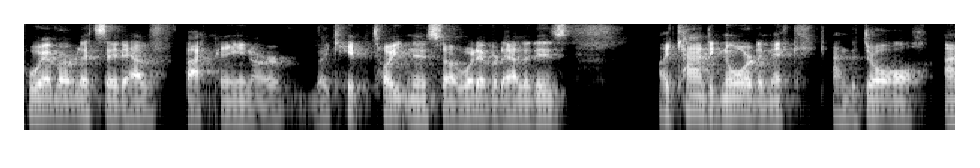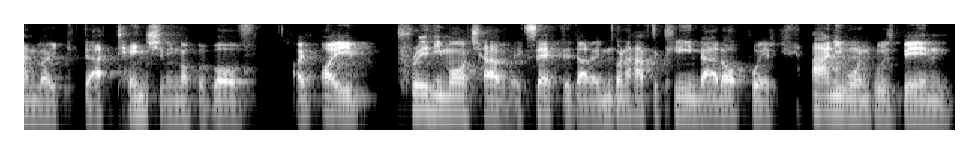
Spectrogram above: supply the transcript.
whoever, let's say they have back pain or like hip tightness or whatever the hell it is, I can't ignore the neck and the jaw and like that tensioning up above. I I pretty much have accepted that I'm going to have to clean that up with anyone who's been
